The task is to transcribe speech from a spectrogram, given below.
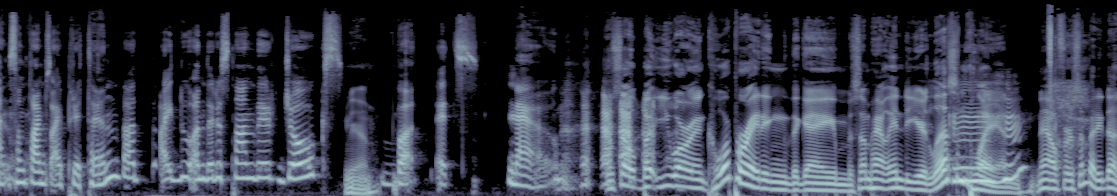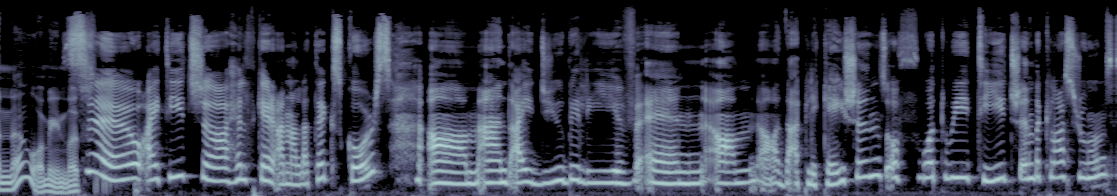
and sometimes I pretend that I do understand their jokes, Yeah. but it's no. So, but you are incorporating the game somehow into your lesson plan. Now, for somebody who doesn't know, I mean, let's. So I teach a healthcare analytics course, um, and I do believe in um, uh, the applications of what we teach in the classrooms.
